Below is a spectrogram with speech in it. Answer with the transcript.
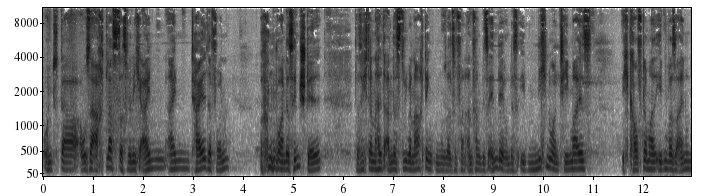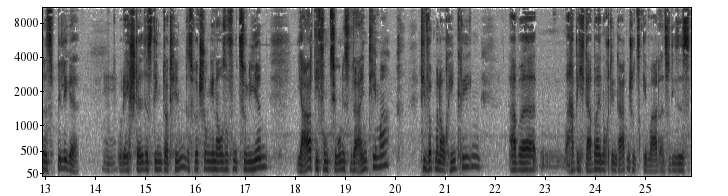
und da außer Acht lasse, dass wenn ich einen, einen Teil davon irgendwo anders hinstelle, dass ich dann halt anders drüber nachdenken muss, also von Anfang bis Ende und das eben nicht nur ein Thema ist, ich kaufe da mal eben was ein und das ist billiger, Mhm. Oder ich stelle das Ding dorthin, das wird schon genauso funktionieren. Ja, die Funktion ist wieder ein Thema, die wird man auch hinkriegen, aber habe ich dabei noch den Datenschutz gewahrt? Also dieses,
